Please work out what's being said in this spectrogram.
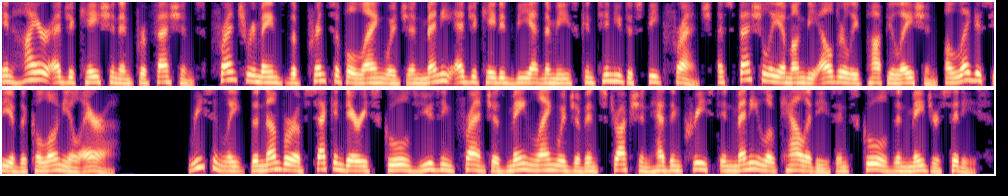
In higher education and professions, French remains the principal language and many educated Vietnamese continue to speak French, especially among the elderly population, a legacy of the colonial era. Recently, the number of secondary schools using French as main language of instruction has increased in many localities and schools in major cities.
